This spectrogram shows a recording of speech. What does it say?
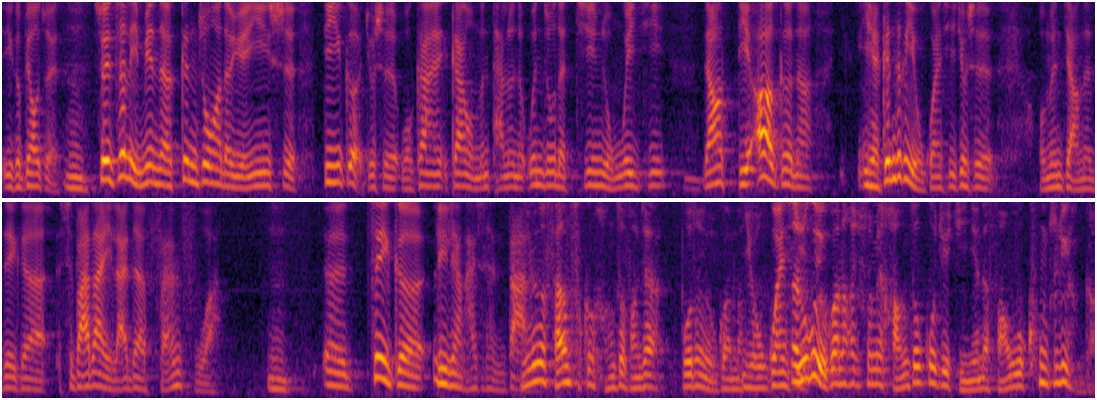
一个标准。嗯，所以这里面呢，更重要的原因是，第一个就是我刚才刚才我们谈论的温州的金融危机，然后第二个呢，也跟这个有关系，就是我们讲的这个十八大以来的反腐啊，嗯，呃，这个力量还是很大的，你认为反腐跟杭州房价波动有关吗？有关系那。如果有关的话，就说明杭州过去几年的房屋空置率很高，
